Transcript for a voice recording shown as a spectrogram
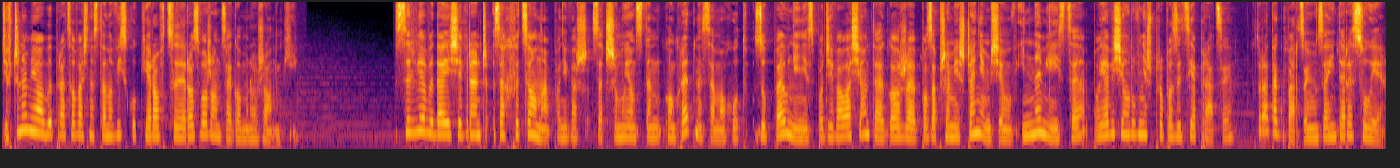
Dziewczyna miałaby pracować na stanowisku kierowcy rozwożącego mrożonki. Sylwia wydaje się wręcz zachwycona, ponieważ zatrzymując ten konkretny samochód, zupełnie nie spodziewała się tego, że poza przemieszczeniem się w inne miejsce pojawi się również propozycja pracy, która tak bardzo ją zainteresuje.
